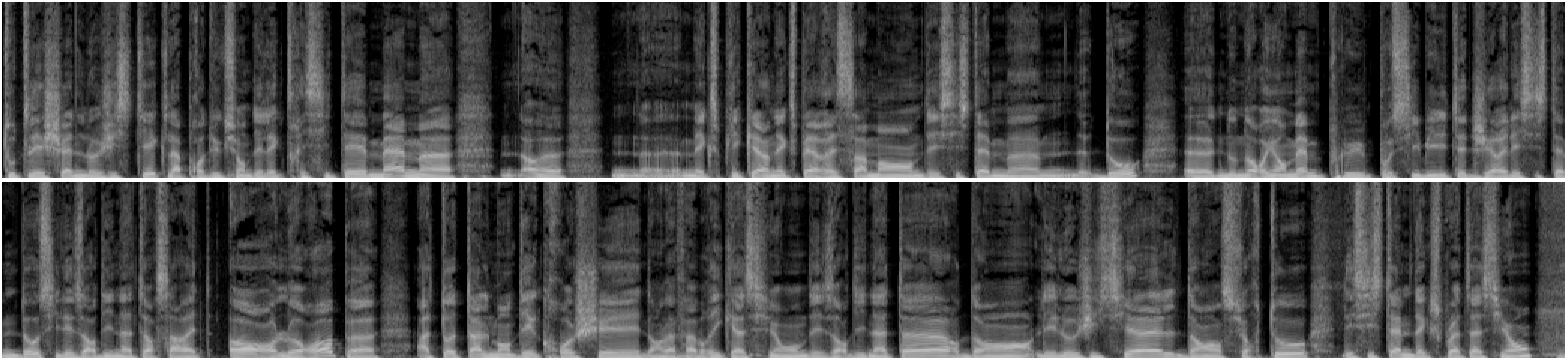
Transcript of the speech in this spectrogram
toutes les chaînes logistiques, la production d'électricité, même euh, euh, m'expliquait un expert récemment des systèmes d'eau, nous n'aurions même plus possibilité de gérer les systèmes d'eau si les ordinateurs s'arrêtent. Or, l'Europe a totalement décroché dans la fabrication des ordinateurs, dans les logiciels, dans surtout les systèmes d'exploitation hmm.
